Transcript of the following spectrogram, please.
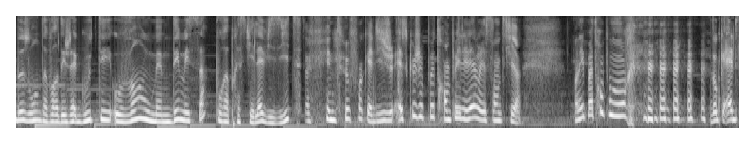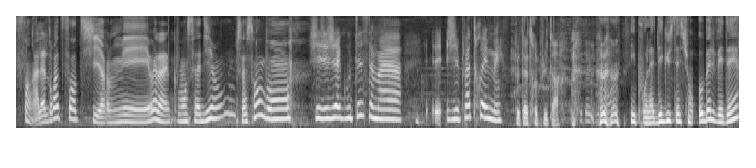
Besoin d'avoir déjà goûté au vin ou même d'aimer ça pour apprécier la visite. Ça fait deux fois qu'elle dit Est-ce que je peux tremper les lèvres et sentir? On n'est pas trop pour. Donc elle sent, elle a le droit de sentir. Mais voilà, elle commence à dire hum, ça sent bon. J'ai déjà goûté, ça m'a. J'ai pas trop aimé. Peut-être plus tard. Et pour la dégustation au belvédère,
